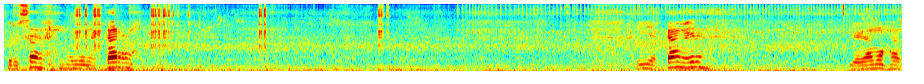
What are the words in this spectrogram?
Cruzar, no viene el carro. Y acá miren, llegamos al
